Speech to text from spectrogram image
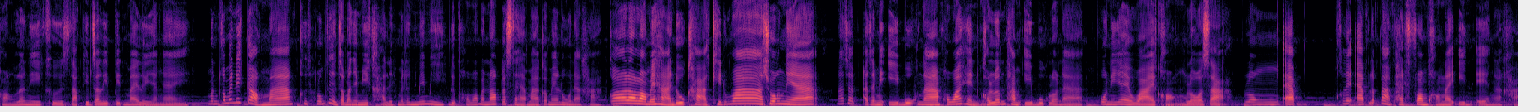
ของเรื่องนี้คือซับพิมพ์จะรีปิ้นไหมหรือยังไง มันก็ไม่ได้เก่ามาก คือล้มถึงจะมันยังมีขายเลยทำไมเรื่องนี้ไม่มี หรือเพราะว่ามันนอกกระแสมากก็ไม่รู้นะคะ ก็เราลองไปหาดูค่ะ คิดว่าช่วงเนี้ย น่าจะอาจจะมีอีบุ๊กนะ เพราะว่าเห็นเขาเริ่มทำอีบุ๊กแล้วนะ พวกนี้ใหญ่วายของโรสอะลงแอปเขาเรียกแอปหรือเปล่าแพลตฟอร์มของนายอินเองอะค่ะ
